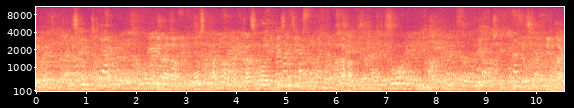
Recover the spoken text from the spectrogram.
Unterbringung ist gut. In einer großen Halle oder in Klassenräumen? Wie sind Sie? Aha. Vielen Dank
